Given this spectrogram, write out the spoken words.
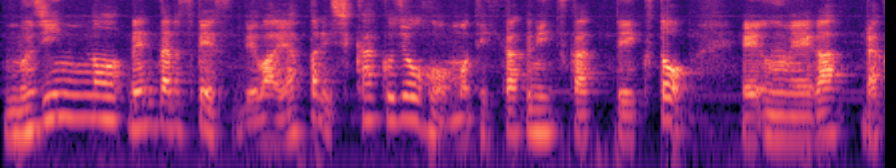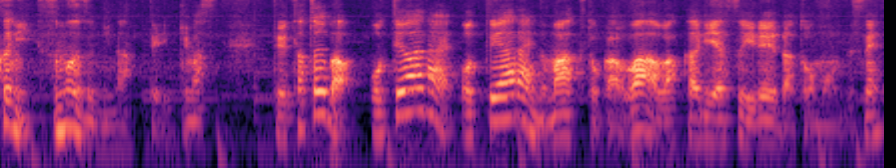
無人のレンタルスペースでは、やっぱり視覚情報も的確に使っていくと、えー、運営が楽にスムーズになっていきます。で、例えば、お手洗い、お手洗いのマークとかは分かりやすい例だと思うんですね。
